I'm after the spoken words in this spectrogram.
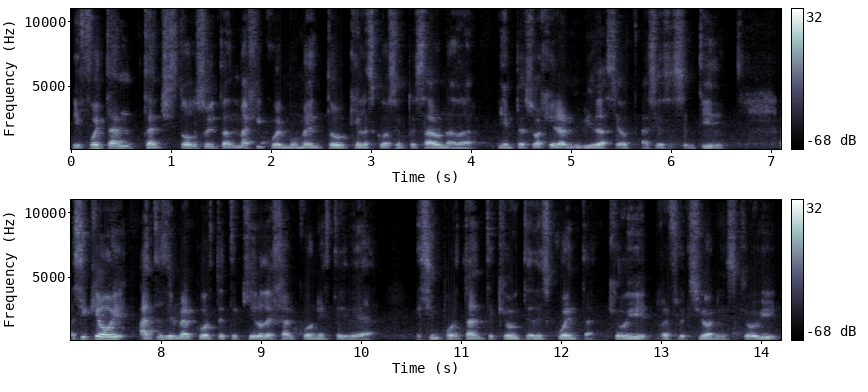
Y fue tan, tan chistoso y tan mágico el momento que las cosas empezaron a dar y empezó a girar mi vida hacia, hacia ese sentido. Así que hoy, antes de irme al corte, te quiero dejar con esta idea. Es importante que hoy te des cuenta, que hoy reflexiones, que hoy,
